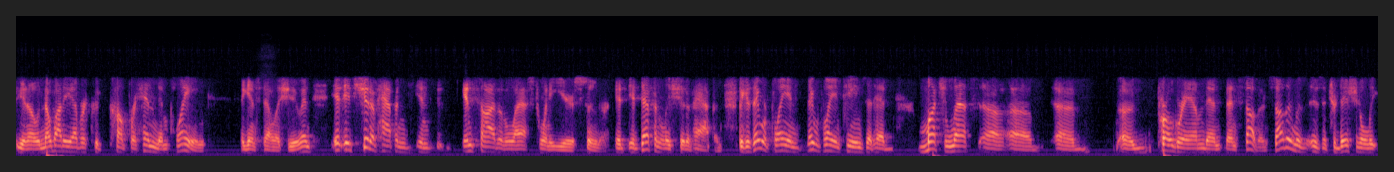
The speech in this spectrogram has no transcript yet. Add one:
You know, nobody ever could comprehend them playing against LSU, and it, it should have happened in inside of the last 20 years sooner. It, it definitely should have happened because they were playing they were playing teams that had much less uh, uh, uh, uh, program than than Southern. Southern was is a traditionally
